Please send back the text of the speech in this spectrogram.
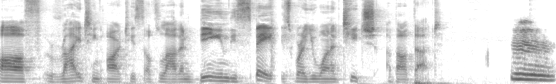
of writing Artists of Love and being in the space where you want to teach about that. Mm.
